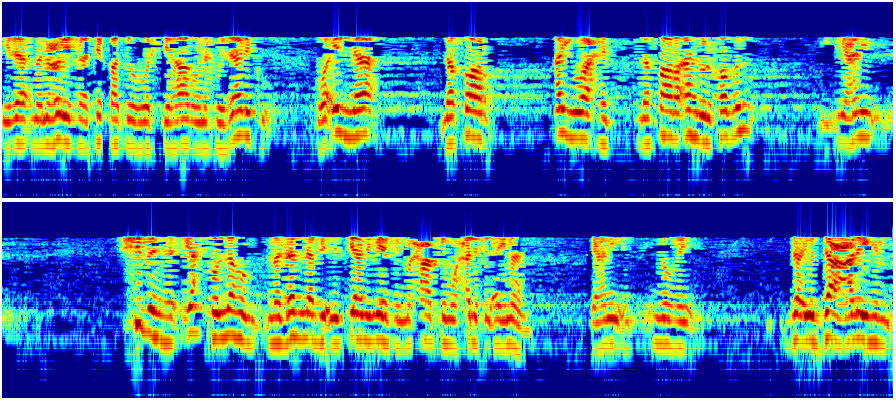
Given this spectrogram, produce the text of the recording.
إذا من عرف ثقته واشتهاره ونحو ذلك وإلا لصار أي واحد لصار أهل الفضل يعني شبه يحصل لهم مذلة بالإتيان به في المحاكم وحلف الأيمان. يعني أنه يدعى عليهم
